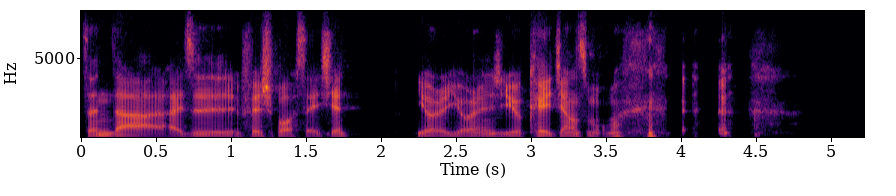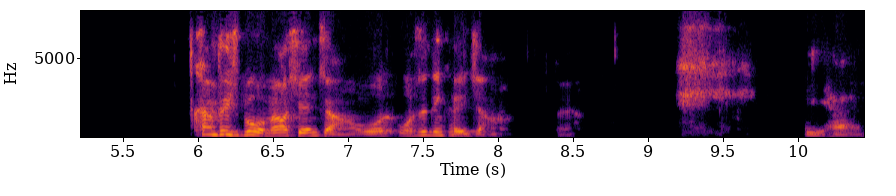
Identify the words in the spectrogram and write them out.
真大还是 Fishball 谁先？有人有人有可以讲什么吗？看 Fishball 我们要先讲，我我是一定可以讲。对，厉害，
